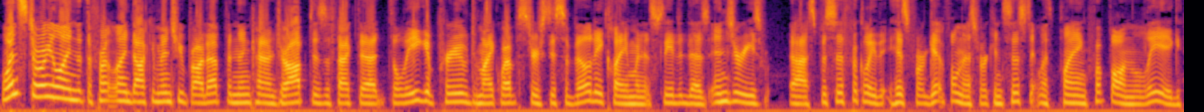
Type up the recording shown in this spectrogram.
One storyline that the Frontline documentary brought up and then kind of dropped is the fact that the league approved Mike Webster's disability claim when it stated that his injuries, uh, specifically his forgetfulness, were consistent with playing football in the league.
